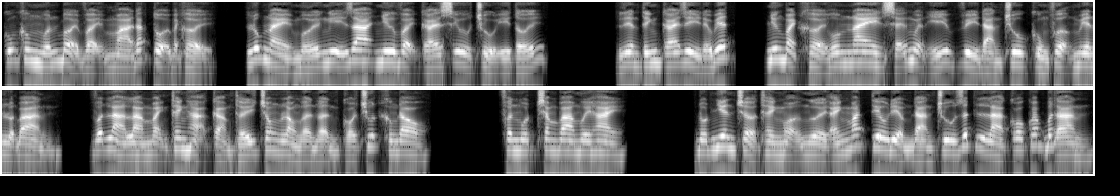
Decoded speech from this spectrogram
cũng không muốn bởi vậy mà đắc tội bạch khởi, lúc này mới nghĩ ra như vậy cái siêu chủ ý tới. Liên tính cái gì đều biết, nhưng bạch khởi hôm nay sẽ nguyện ý vì đàn chu cùng Phượng Miên luận bàn, vẫn là làm mạnh thanh hạ cảm thấy trong lòng ẩn ẩn có chút không đau. Phần 132 Đột nhiên trở thành mọi người ánh mắt tiêu điểm đàn chu rất là co quắp bất an,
